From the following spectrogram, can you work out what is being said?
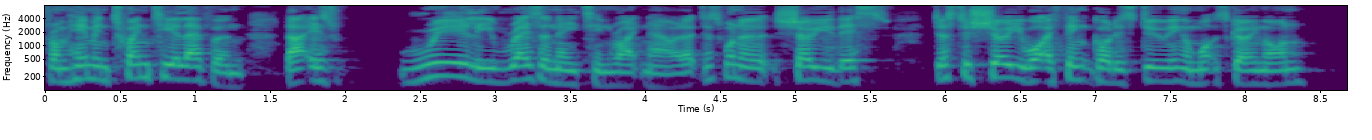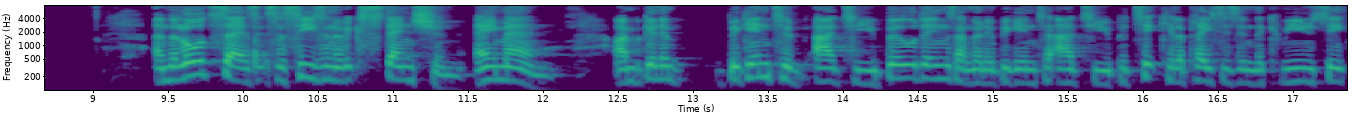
from him in 2011, that is really resonating right now. I just want to show you this just to show you what I think God is doing and what's going on. And the Lord says it's a season of extension. Amen. I'm going to begin to add to you buildings. I'm going to begin to add to you particular places in the community.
